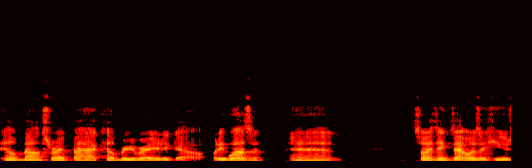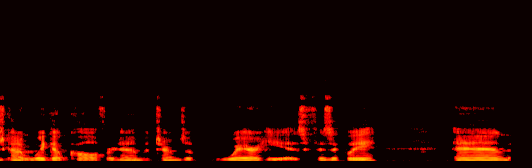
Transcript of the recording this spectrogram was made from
he'll bounce right back, he'll be ready to go, but he wasn't, and so I think that was a huge kind of wake up call for him in terms of where he is physically, and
